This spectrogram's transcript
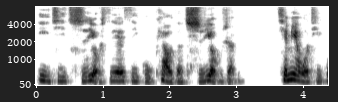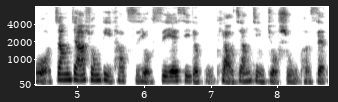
以及持有 CAC 股票的持有人。前面我提过，张家兄弟他持有 CAC 的股票将近九十五 percent，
